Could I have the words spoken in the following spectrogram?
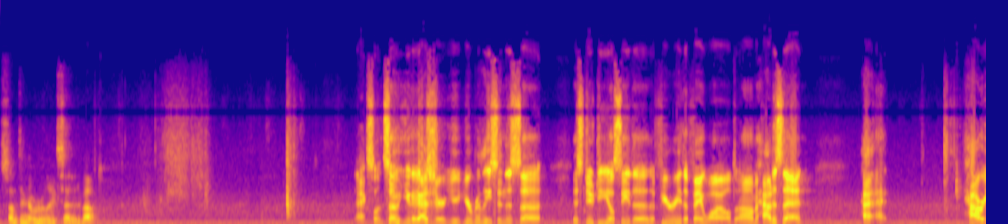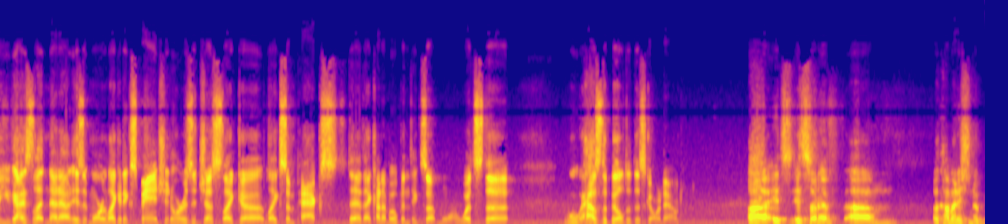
something that we're really excited about. Excellent. So you guys are you're releasing this uh this new DLC, the the Fury of the Feywild. Um, how does that? How, how are you guys letting that out? Is it more like an expansion, or is it just like uh like some packs that that kind of open things up more? What's the how's the build of this going down? Uh, it's it's sort of um, a combination of,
